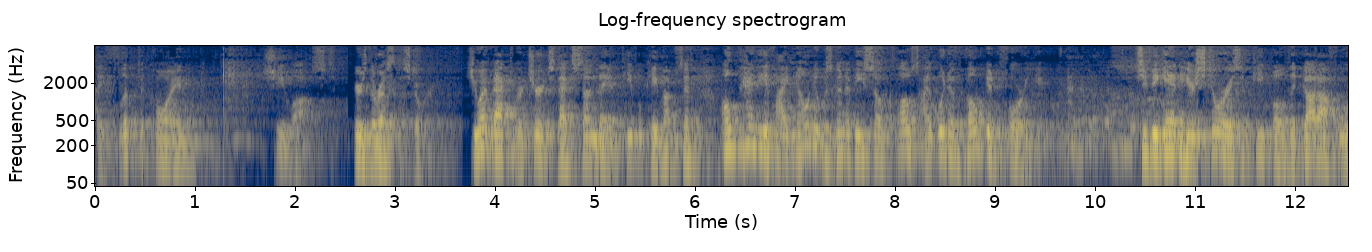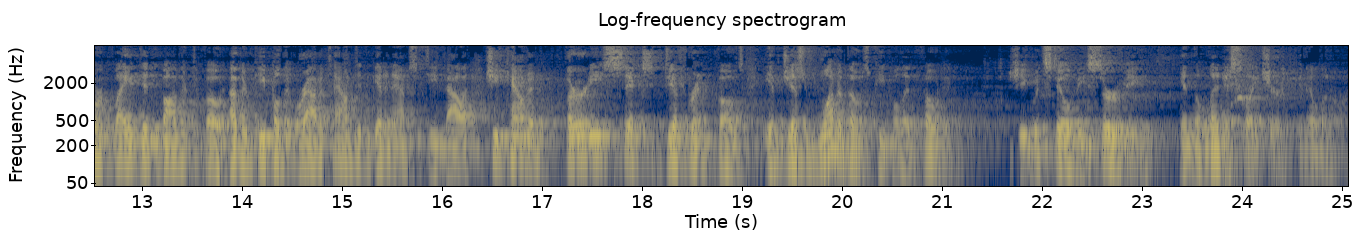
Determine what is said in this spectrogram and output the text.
They flipped a coin. She lost. Here's the rest of the story. She went back to her church that Sunday, and people came up and said, Oh, Penny, if I'd known it was going to be so close, I would have voted for you. She began to hear stories of people that got off work late, didn't bother to vote. Other people that were out of town didn't get an absentee ballot. She counted 36 different votes. If just one of those people had voted, she would still be serving in the legislature in Illinois.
